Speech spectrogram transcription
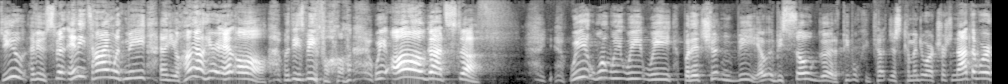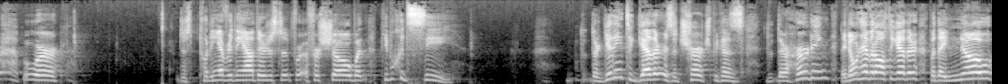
Do you have you spent any time with me and have you hung out here at all with these people? we all got stuff. We, we, we, we, but it shouldn't be. It would be so good if people could just come into our church. Not that we're, we're just putting everything out there just to, for, for show, but people could see they're getting together as a church because they're hurting. They don't have it all together, but they know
